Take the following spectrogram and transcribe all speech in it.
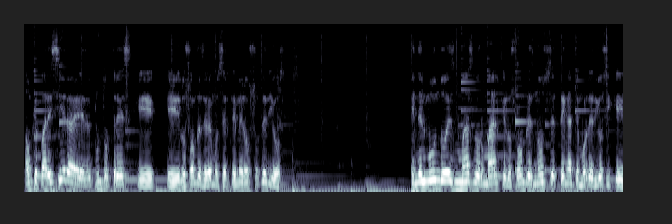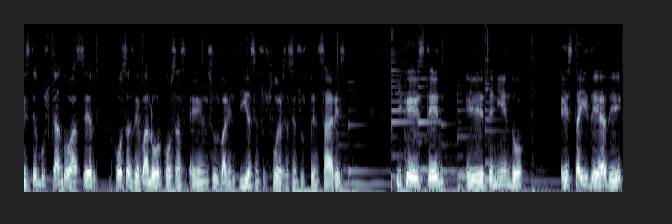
Aunque pareciera en el punto 3 que eh, los hombres debemos ser temerosos de Dios, en el mundo es más normal que los hombres no tengan temor de Dios y que estén buscando hacer cosas de valor, cosas en sus valentías, en sus fuerzas, en sus pensares, y que estén eh, teniendo esta idea de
